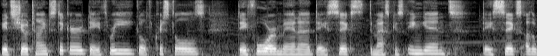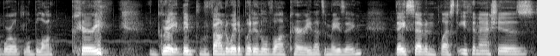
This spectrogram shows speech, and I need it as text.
it's Showtime sticker. Day three, gold crystals. Day four, mana. Day six, Damascus ingot. Day six, Otherworld LeBlanc Curry. Great, they found a way to put in LeBlanc Curry. That's amazing. Day 7, Blessed Ethan Ashes.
